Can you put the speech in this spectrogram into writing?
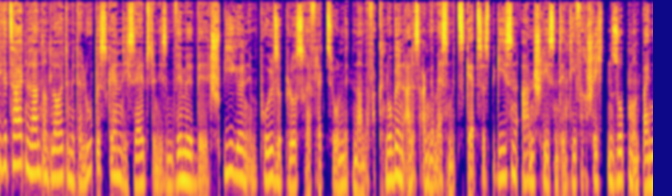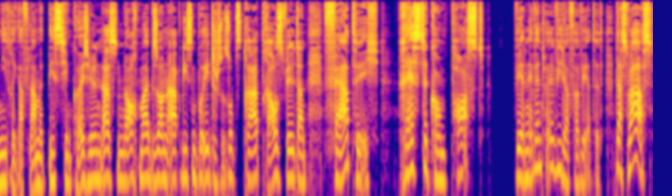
die Gezeiten Land und Leute mit der Lupe scannen, dich selbst in diesem Wimmelbild spiegeln, Impulse plus Reflexion miteinander verknubbeln, alles angemessen mit Skepsis begießen, anschließend in tiefere Schichten suppen und bei niedriger Flamme bisschen köcheln lassen, nochmal besonnen abgießen, politisches Substrat rausfiltern. Fertig. Reste Kompost werden eventuell wiederverwertet. Das war's.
